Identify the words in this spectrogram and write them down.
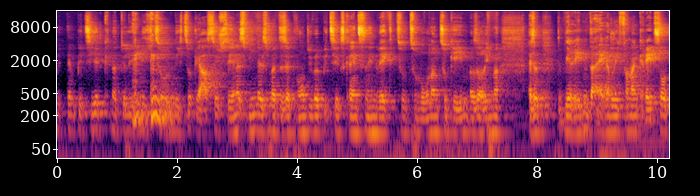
mit dem Bezirk natürlich nicht so, nicht so klassisch sehen. Als Wiener ist man das ja gewohnt, über Bezirksgrenzen hinweg zu, zu wohnen, zu gehen, was auch immer. Also wir reden da eigentlich von einem Kretzel,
